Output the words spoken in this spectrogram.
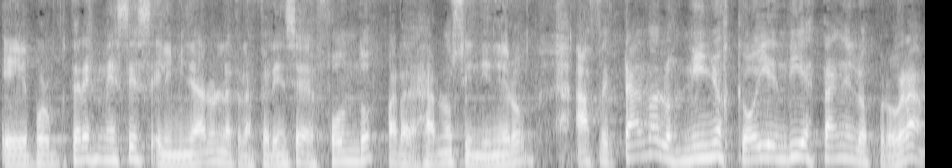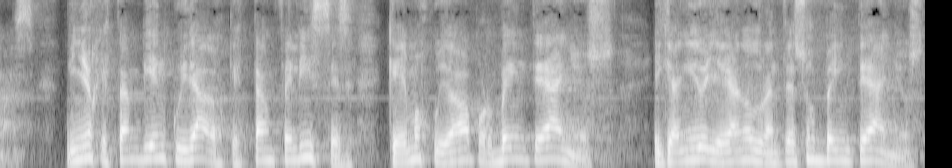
Eh, por tres meses eliminaron la transferencia de fondos para dejarnos sin dinero, afectando a los niños que hoy en día están en los programas. Niños que están bien cuidados, que están felices, que hemos cuidado por 20 años y que han ido llegando durante esos 20 años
